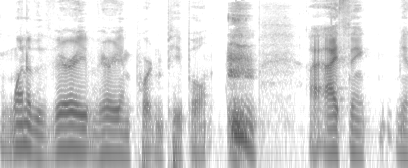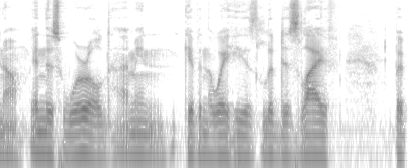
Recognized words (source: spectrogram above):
one of the very, very important people, I, I think, you know, in this world. I mean, given the way he has lived his life, but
